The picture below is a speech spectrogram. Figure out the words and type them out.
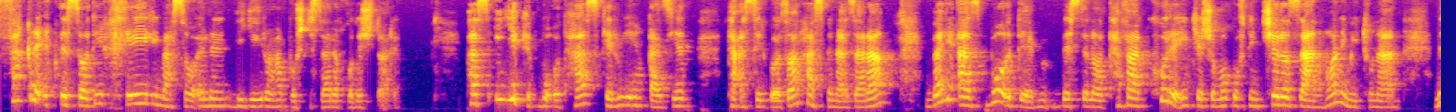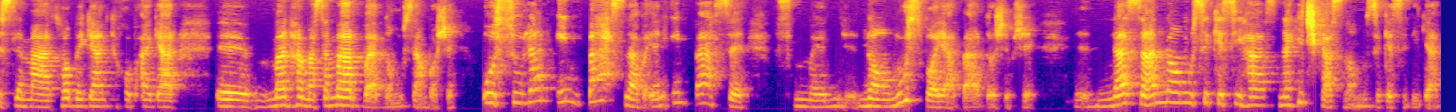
فقر اقتصادی خیلی مسائل دیگه رو هم پشت سر خودش داره. پس این یک بعد هست که روی این قضیه تاثیرگذار هست به نظرم. ولی از بعد به اصطلاح تفکر این که شما گفتین چرا زنها نمی‌تونن مثل مردها بگن که خب اگر من هم مثلا مرد باید ناموسم باشه. اصولا این بحث نباید یعنی این بحث ناموس باید برداشته بشه. نه زن ناموس کسی هست نه هیچ کس ناموس کسی دیگر.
